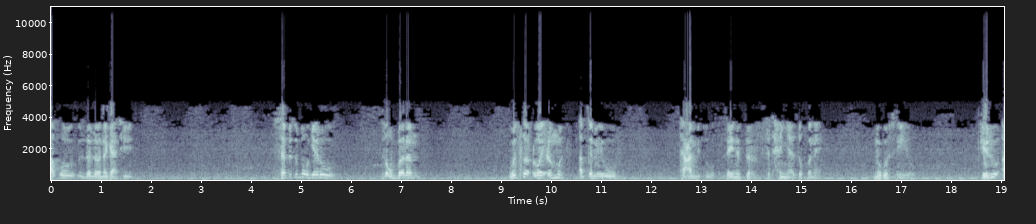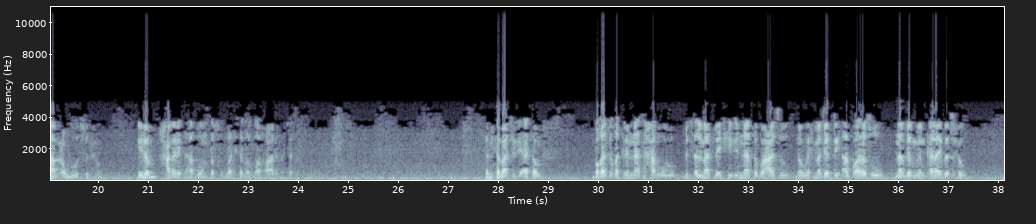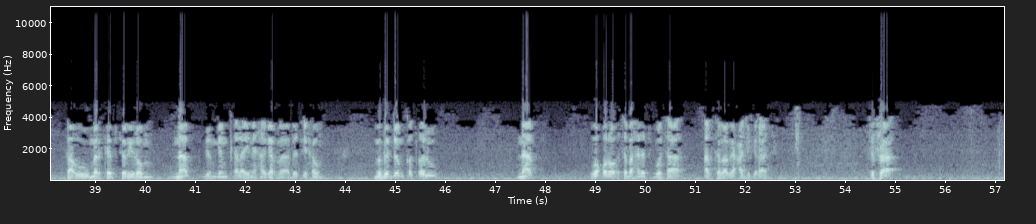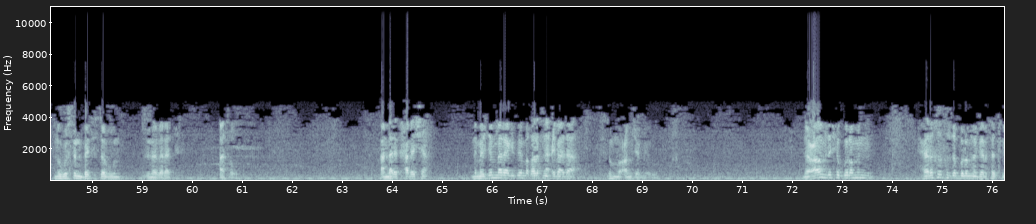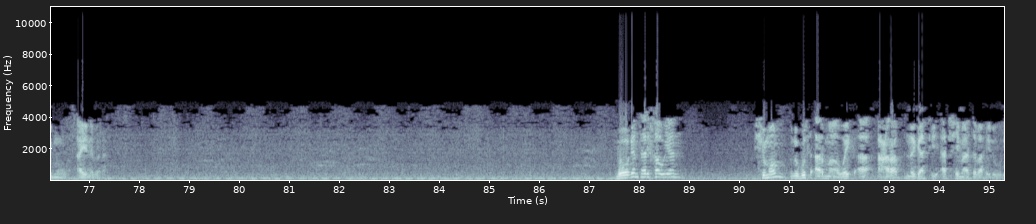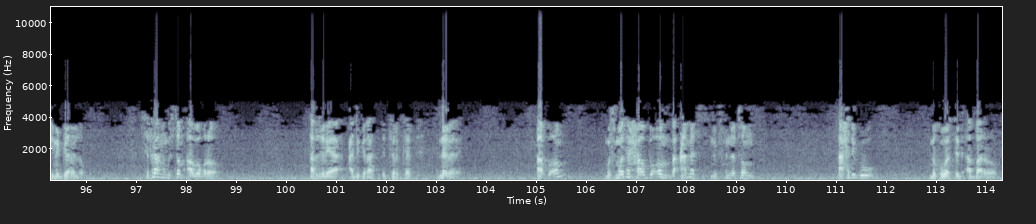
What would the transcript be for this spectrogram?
ኣብኡ ዘሎ ነጋሲ ሰብ ብፅቡቕ ገይሩ ዝቕበሎን ውፅዕ ወይ ዕሙፅ ኣብ ቅድሚኡ ተዓሚፁ ዘይነብር ፍትሐኛ ዝኾነ ንጉስ እዩ ኪዱ ኣብ ዕቕብኡ ፅንሑ ኢሎም ሓበሬታ ሃብዎም ረሱል ላ ለ ላ ለ ወሰለም እዞም ሰባት እዚኣቶም ብቐትሪ ቐትሪ እናተሓብኡ ብፀልማት ለይቲ እናተጓዓዙ ነዊሕ መገዲ ኣቋረፁ ናብ ገምገም ቀላይ በፅሑ ካብኡ መርከብ ሰሪሮም ናብ ገምገም ቀላይ ናይ ሃገርና በፂሖም መገዶም ቀጠሉ ናብ ወቕሮ እተባህለት ቦታ ኣብ ከባቢ ዓዲግራት ስፍራ ንጉስን ቤተሰቡን ዝነበረት ኣተው ኣብ መሬት ሓበሻ ንመጀመርያ ግዜ መቐረትና ዕባዳ ክስምዖም ጀሚሩ ንዕኦም ዝሕግሮምን ሕርኽርኽ ዘብሎም ነገር ፈፂሙ ኣይነበረን ብወገን ታሪኻውያን ሽሞም ንጉስ ኣርማ ወይ ከዓ ኣዕራብ ነጋሲ ኣትሒማ ተባሂሉ ይንገረ ኣሎ ስፍራ መንግስቶም ኣብ ወቕሮ ኣብ ዙርያ ዓዲግራት እትርከብ ነበረ ኣቦኦም ምስ ሞተ ሓወቦኦም ብዓመጽ ንግስነቶም ኣሕዲጉ ንኽወስድ ኣባረሮም።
